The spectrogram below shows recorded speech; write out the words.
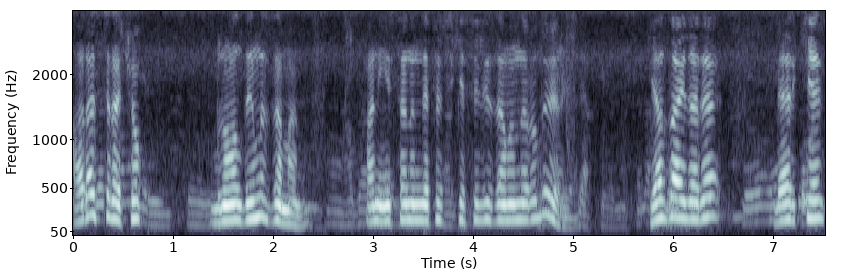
Ara sıra çok bunaldığımız zaman hani insanın nefesi kesildiği zamanlar oluyor ya. Yaz ayları merkez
